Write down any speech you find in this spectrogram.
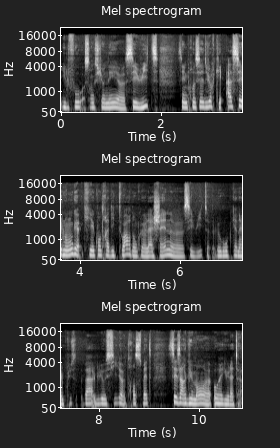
il faut sanctionner euh, C8. C'est une procédure qui est assez longue, qui est contradictoire. Donc euh, la chaîne euh, C8, le groupe Canal+, va lui aussi transmettre ses arguments au régulateur.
